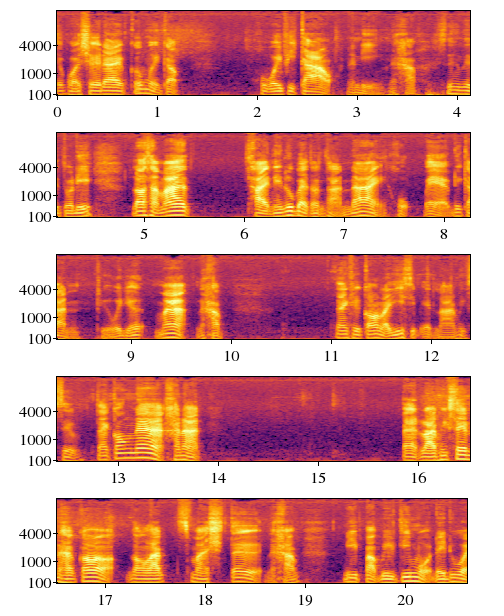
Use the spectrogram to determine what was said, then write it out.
Exposure ได้ก็เหมือนกับ Huawei P9 นั่นเองนะครับ ซึ่งในตัวนี้เราสามารถถ่ายในรูปแบบต่างๆได้ 6 แบบด้วยกัน ถือว่าเยอะมากนะครับ นั่นคือกล้องหลาย21 ล้านพิกเซล แต่กล้องหน้าขนาด 8 ล้านพิกเซลนะครับ ก็รองรับ Smart Shutter นะครับ มีปรับ Beauty Mode ได้ด้วย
